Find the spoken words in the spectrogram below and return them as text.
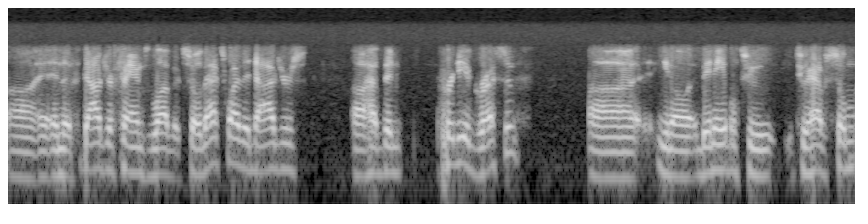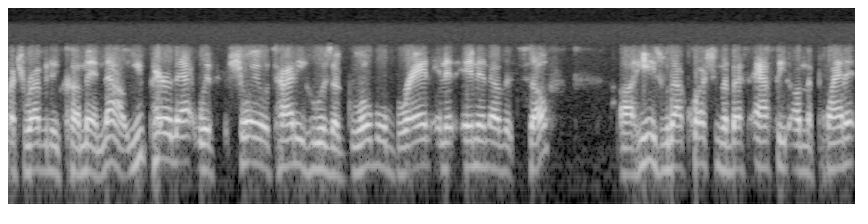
and the Dodger fans love it. So that's why the Dodgers have been pretty aggressive uh, you know, been able to to have so much revenue come in. Now, you pair that with Shohei Ohtani, who is a global brand in in and of itself. Uh, he's without question the best athlete on the planet.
